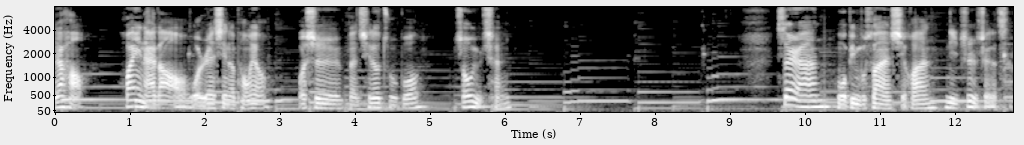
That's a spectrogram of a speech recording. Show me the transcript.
家好，欢迎来到我任性的朋友，我是本期的主播周雨辰。虽然我并不算喜欢“励志”这个词儿，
